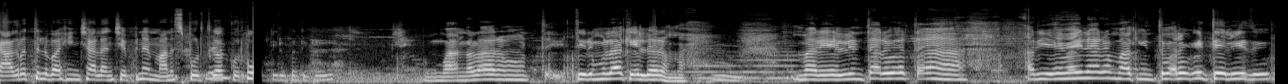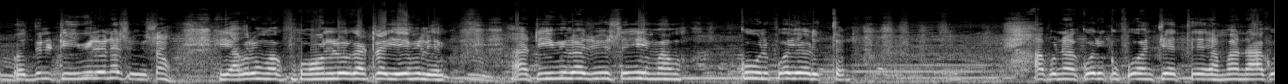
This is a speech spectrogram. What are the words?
జాగ్రత్తలు వహించాలని చెప్పి నేను మనస్ఫూర్తిగా కోరు తిరుపతికి మంగళవారం తిరుమలకి వెళ్ళారమ్మా. మరి వెళ్ళిన తర్వాత అది ఏమైనారో మాకు ఇంతవరకు తెలియదు. పొద్దున్న టీవీలోనే చూసాం. ఎవరు మాకు ఫోన్లు గట్రా ఏమీ లేవు. ఆ టీవీలో చూసి మా కూలిపోయి ఎడుతాం అప్పుడు నా కొడుకు ఫోన్ చేస్తే అమ్మ నాకు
